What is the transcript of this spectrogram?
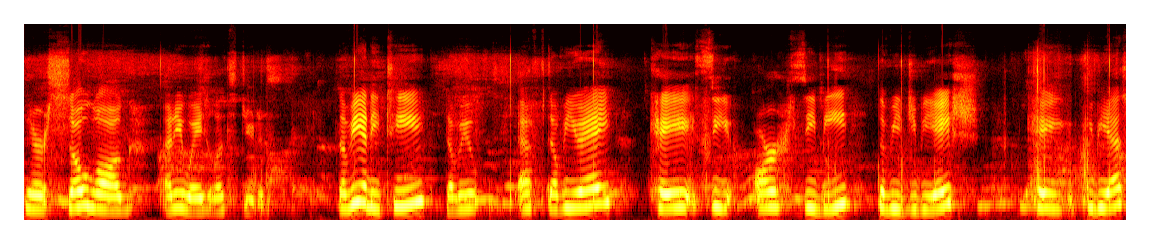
they're so long. Anyways, let's do this. WNET, WFWA, KCRCB, WGBH, KPBS,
